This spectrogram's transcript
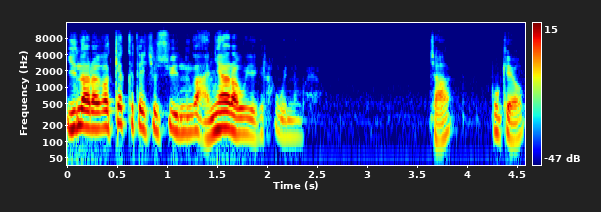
이 나라가 깨끗해질 수 있는 거 아니야라고 얘기를 하고 있는 거예요. 자, 볼게요.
